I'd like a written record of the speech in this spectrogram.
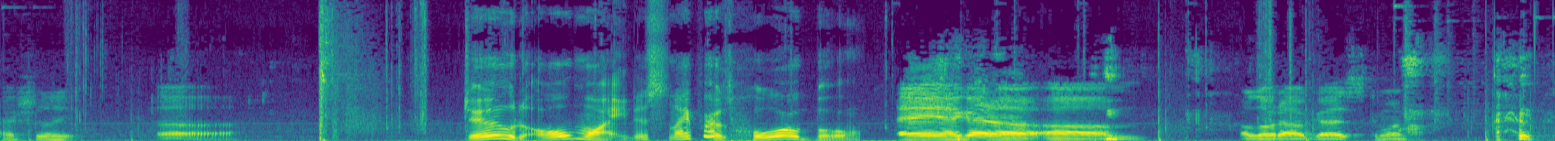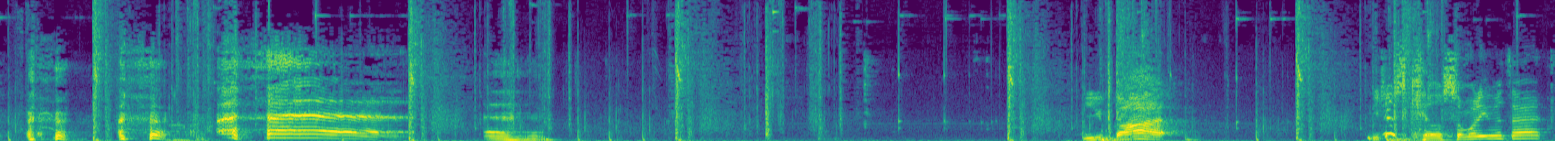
Actually, uh, Dude, oh my, this sniper is horrible. hey, I got a um a loadout, guys. Come on. You thought? you just kill somebody with that?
